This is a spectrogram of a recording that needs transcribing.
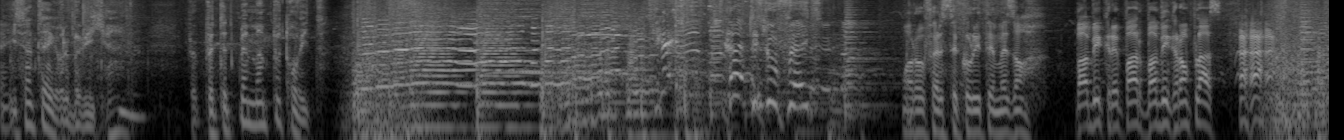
Il s'intègre, le babique. Hein Pe- Peut-être même un peu trop vite. Qu'est-ce que vous faites? On va refaire sécurité maison. Babik répare, Babik remplace.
